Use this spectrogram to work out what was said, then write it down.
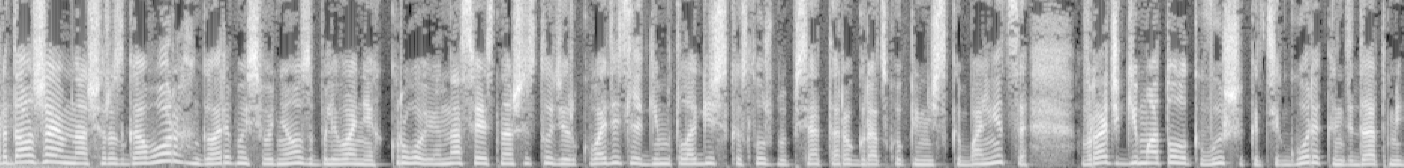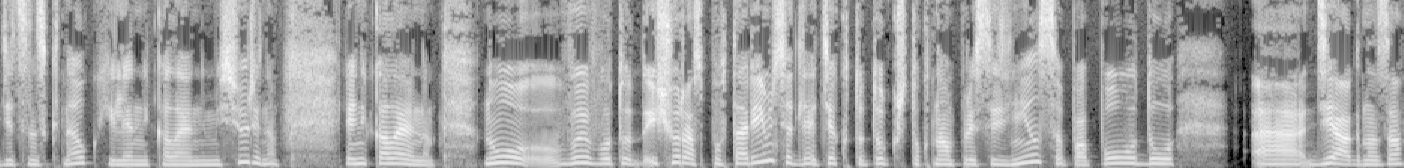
Продолжаем наш разговор. Говорим мы сегодня о заболеваниях крови. Нас есть в нашей студии руководитель гематологической службы 52-й городской клинической больницы, врач-гематолог высшей категории, кандидат медицинских наук Елена Николаевна Мисюрина. Елена Николаевна, ну, вы вот еще раз повторимся для тех, кто только что к нам присоединился по поводу диагноза,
